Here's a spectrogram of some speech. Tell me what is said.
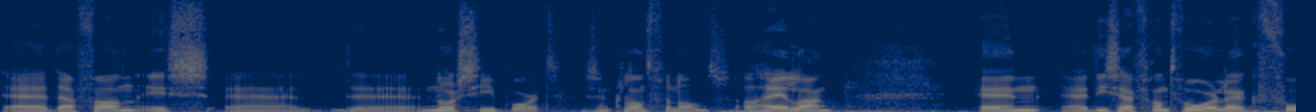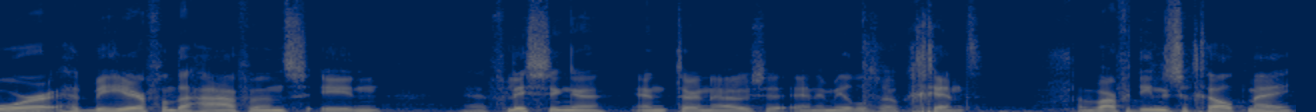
eh, daarvan is de North Seaport. Dat is een klant van ons, al heel lang. En die zijn verantwoordelijk voor het beheer van de havens in Vlissingen en Terneuzen en inmiddels ook Gent. En waar verdienen ze geld mee?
